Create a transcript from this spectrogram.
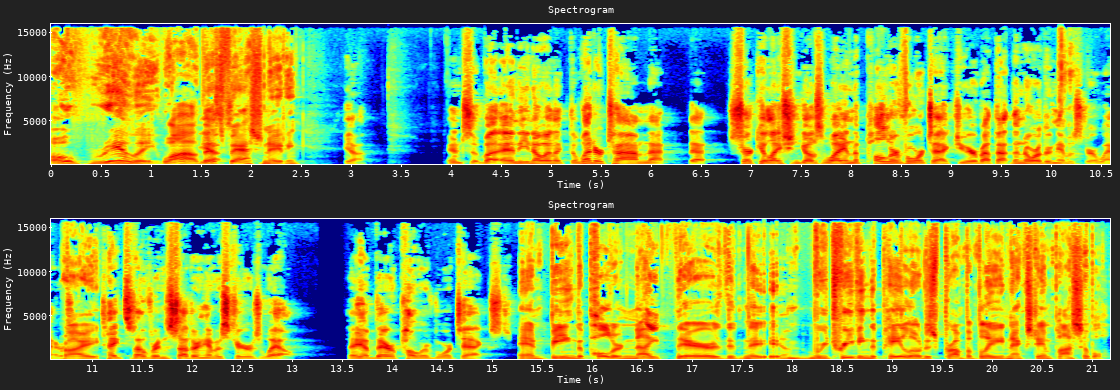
Oh, really? Wow. That's yes. fascinating. Yeah. And so, but, and you know, in like the wintertime, that, that circulation goes away in the polar vortex. You hear about that in the northern hemisphere winter. Right. It takes over in the southern hemisphere as well. They have their polar vortex. And being the polar night there, the, yeah. retrieving the payload is probably next to impossible.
